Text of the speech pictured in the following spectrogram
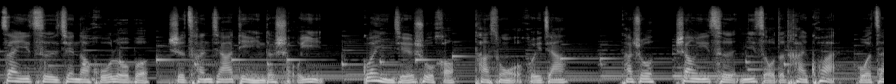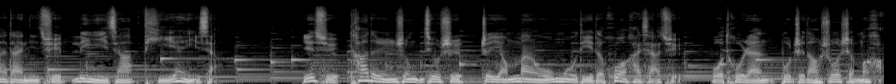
再一次见到胡萝卜是参加电影的首映，观影结束后，他送我回家。他说：“上一次你走得太快，我再带你去另一家体验一下。”也许他的人生就是这样漫无目的的祸害下去。我突然不知道说什么好。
